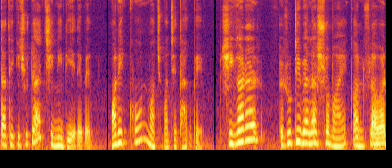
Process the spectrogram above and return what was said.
তাতে কিছুটা চিনি দিয়ে দেবেন। অনেকক্ষণ মচমচে থাকবে। সিঙ্গারার রুটি বেলার সময় কর্নফ্লাওয়ার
